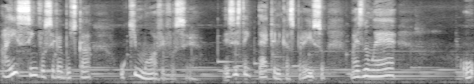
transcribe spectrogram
aí sim você vai buscar o que move você. Existem técnicas para isso, mas não é o,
